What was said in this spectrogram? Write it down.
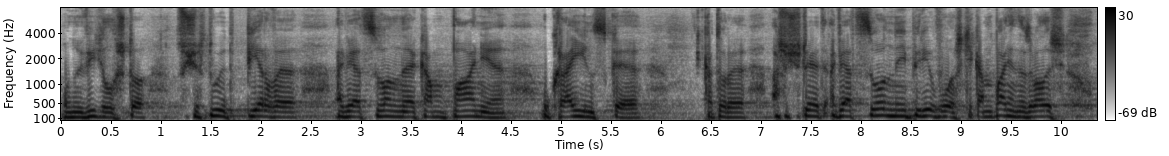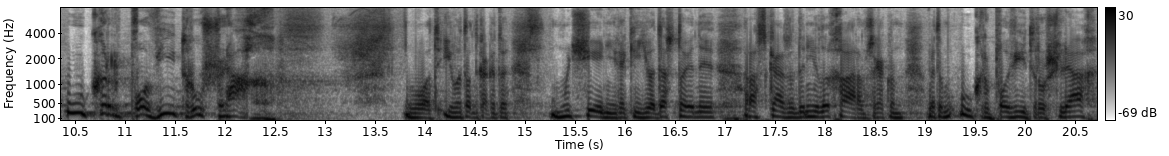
он увидел, что существует первая авиационная компания украинская – которая осуществляет авиационные перевозки. Компания называлась «Укрповитрушлях». Вот. И вот он как это мучение, какие его достойные рассказы Даниила Хармса, как он в этом укрповитру шлях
